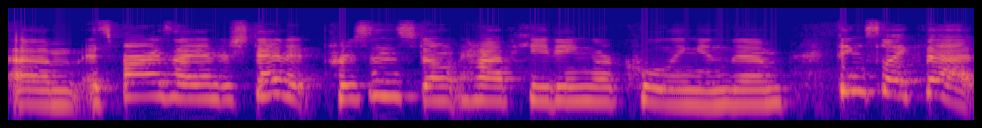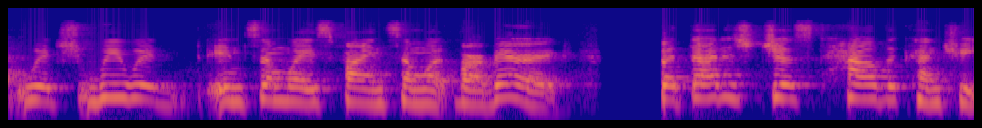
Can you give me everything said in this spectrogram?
Um, as far as I understand it, prisons don't have heating or cooling in them, things like that, which we would in some ways find somewhat barbaric. But that is just how the country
